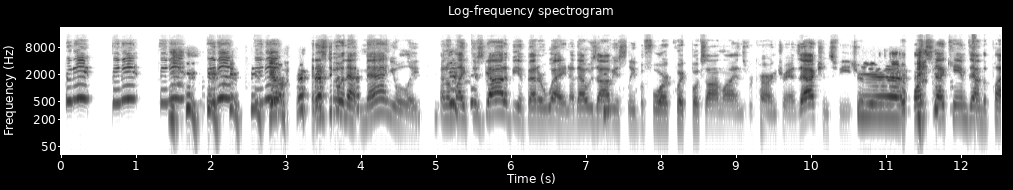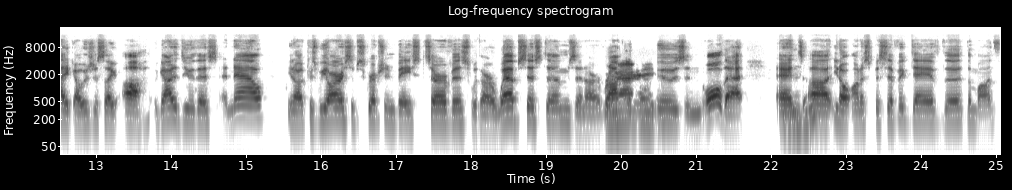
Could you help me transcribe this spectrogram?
and he's doing that manually. And I'm like, there's got to be a better way. Now, that was obviously before QuickBooks Online's recurring transactions feature. Yeah. But once that came down the pike, I was just like, oh, we got to do this. And now, you know, because we are a subscription based service with our web systems and our rock right. news and all that. And, mm-hmm. uh, you know, on a specific day of the, the month,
